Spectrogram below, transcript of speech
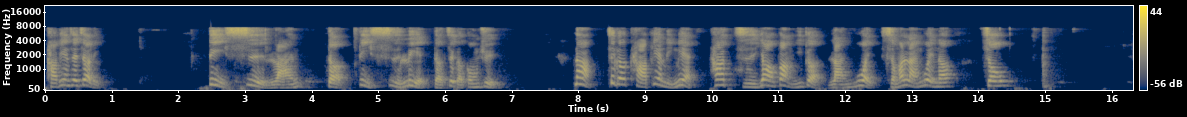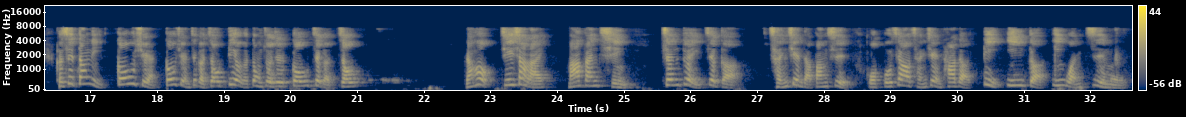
卡片在这里，第四栏的第四列的这个工具。那这个卡片里面，它只要放一个栏位，什么栏位呢？周。可是当你勾选勾选这个州，第二个动作就是勾这个州。然后接下来麻烦请针对这个呈现的方式，我不是要呈现它的第一个英文字母，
